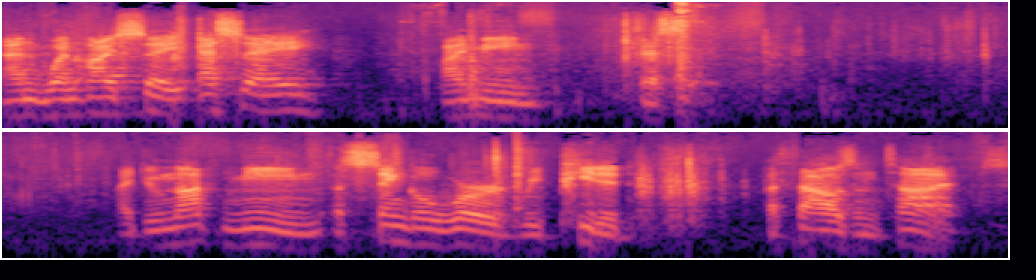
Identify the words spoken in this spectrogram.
And when I say essay, I mean essay. I do not mean a single word repeated a thousand times.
